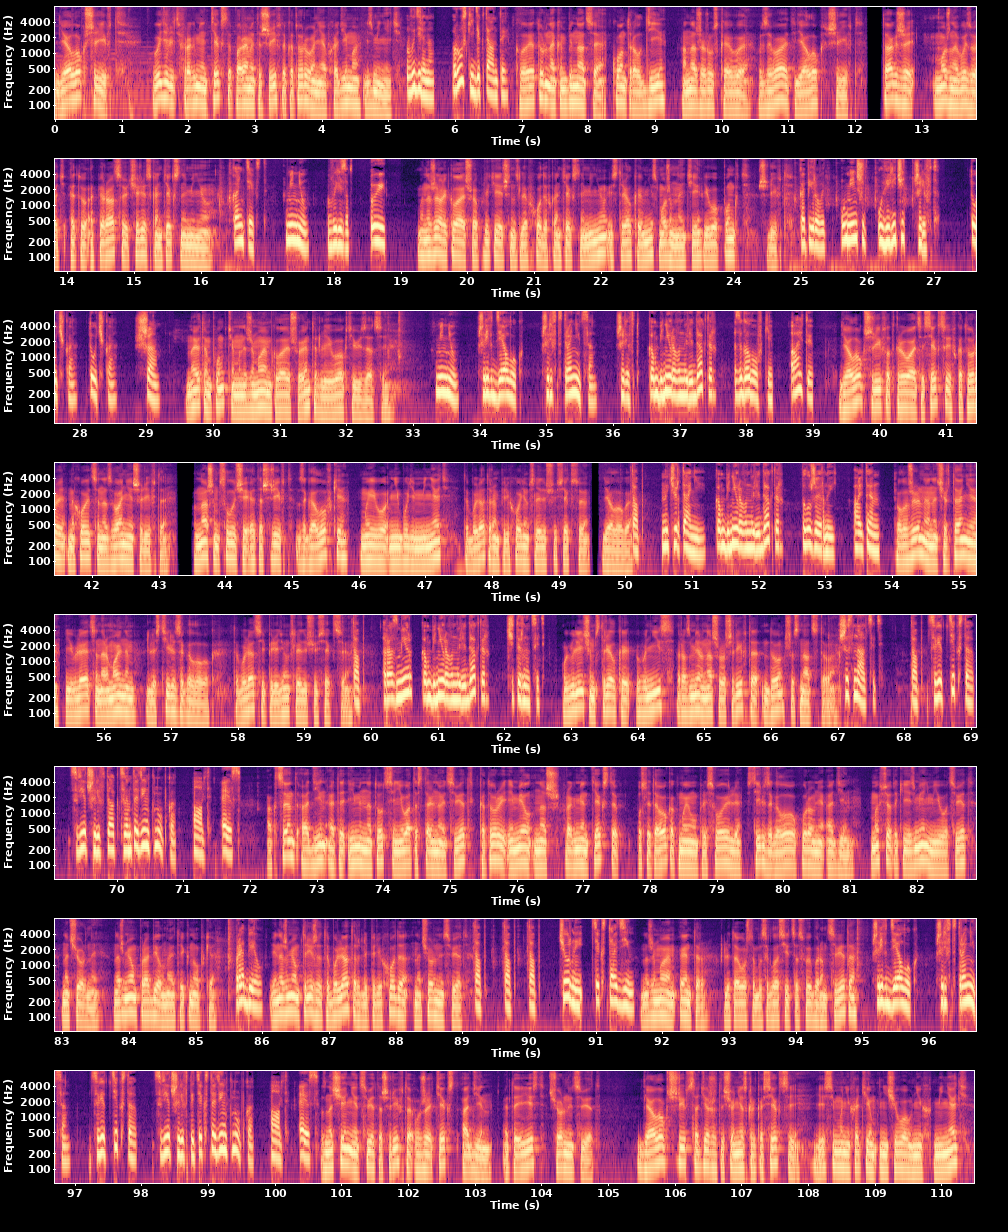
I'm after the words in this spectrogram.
Диалог шрифт. Выделить фрагмент текста, параметр шрифта которого необходимо изменить. Выделено. Русские диктанты. Клавиатурная комбинация Ctrl-D, она же русская V, вызывает диалог шрифт. Также можно вызвать эту операцию через контекстное меню. Контекст. Меню. Вырезать. И. Мы нажали клавишу Applications для входа в контекстное меню и стрелкой вниз можем найти его пункт «Шрифт». Копировать. Уменьшить. Увеличить. Шрифт. Точка. Точка. Ша. На этом пункте мы нажимаем клавишу Enter для его активизации. Меню. Шрифт диалог. Шрифт страница. Шрифт. Комбинированный редактор. Заголовки. Альты. Диалог шрифт открывается секцией, в которой находится название шрифта. В нашем случае это шрифт заголовки. Мы его не будем менять. Табулятором переходим в следующую секцию диалога. Таб. Начертание. Комбинированный редактор. Полужирный. Альтен. Полужирное начертание является нормальным для стиля заголовок. Табуляции перейдем в следующую секцию. Таб. Размер. Комбинированный редактор. 14. Увеличим стрелкой вниз размер нашего шрифта до 16. 16. Таб. Цвет текста. Цвет шрифта. Акцент 1. Кнопка. Alt. S. Акцент 1 – это именно тот синевато-стальной цвет, который имел наш фрагмент текста после того, как мы ему присвоили стиль заголовок уровня 1. Мы все-таки изменим его цвет на черный. Нажмем пробел на этой кнопке. Пробел. И нажмем трижды табулятор для перехода на черный цвет. Таб. Таб. Таб. Черный. Текст 1. Нажимаем Enter для того, чтобы согласиться с выбором цвета. Шрифт диалог. Шрифт страница. Цвет текста. Цвет шрифта. Текст 1. Кнопка. Alt. S. Значение цвета шрифта уже текст 1. Это и есть черный цвет. Диалог шрифт содержит еще несколько секций. Если мы не хотим ничего в них менять,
